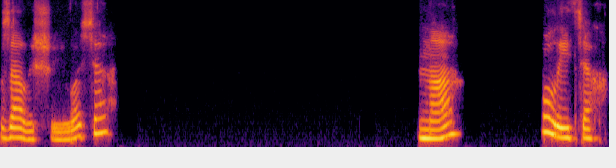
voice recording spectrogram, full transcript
залишилося на полицях.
